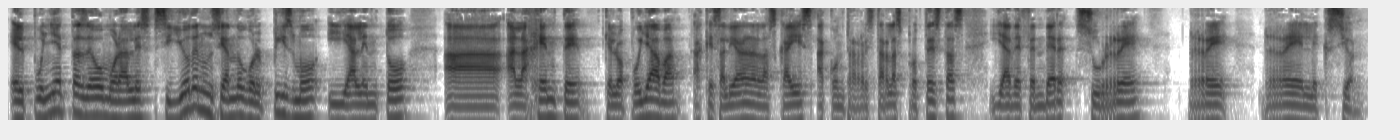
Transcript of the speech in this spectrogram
El puñetas de Evo Morales siguió denunciando golpismo y alentó a, la gente que lo apoyaba a que salieran a las calles a contrarrestar las protestas y a defender su re, re, reelección.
